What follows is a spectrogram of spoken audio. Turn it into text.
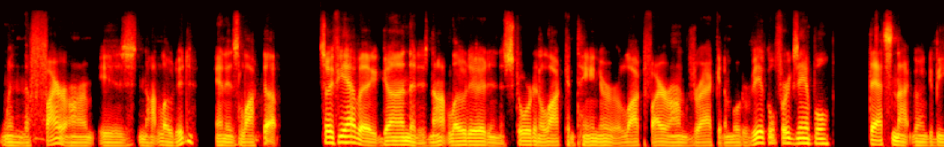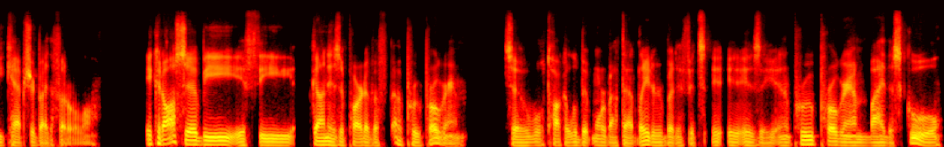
when the firearm is not loaded and is locked up. So if you have a gun that is not loaded and is stored in a locked container or locked firearms rack in a motor vehicle, for example, that's not going to be captured by the federal law. It could also be if the gun is a part of a approved program. So we'll talk a little bit more about that later. But if it's it is a, an approved program by the school,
